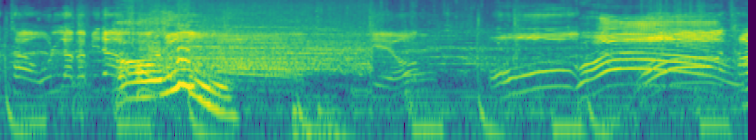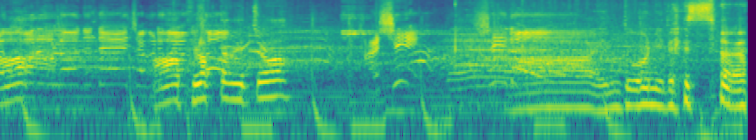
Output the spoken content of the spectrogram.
나카타 올라갑니다. 어우 이에요. 오. 와. 와. 다번에 아. 올라왔는데 자아 그러면서 블락 당했죠 다시 네. 시도. 아 엔드원이 됐어요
